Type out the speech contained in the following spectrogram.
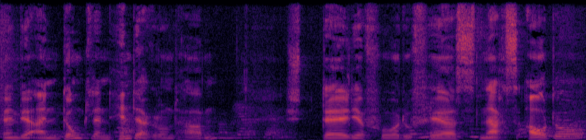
wenn wir einen dunklen Hintergrund haben. Stell dir vor, du fährst nachts Auto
